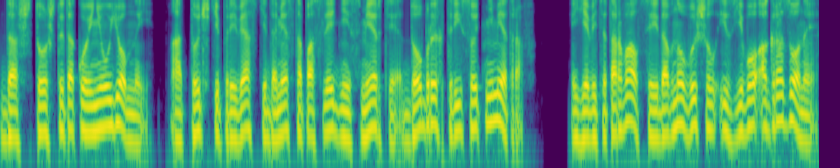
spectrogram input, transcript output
«Да что ж ты такой неуемный? От точки привязки до места последней смерти добрых три сотни метров. Я ведь оторвался и давно вышел из его агрозоны.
